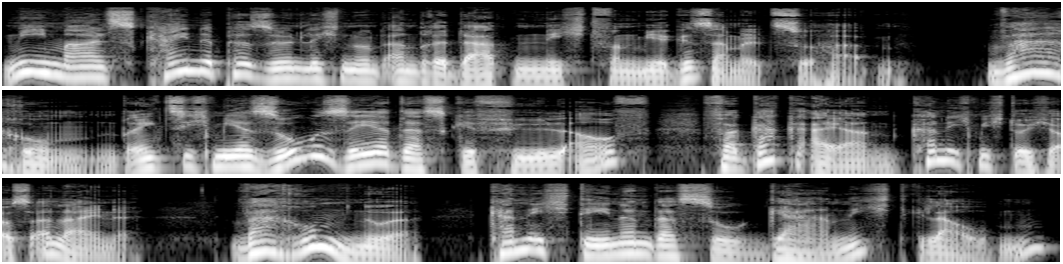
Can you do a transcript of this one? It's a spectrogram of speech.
niemals keine persönlichen und andere Daten nicht von mir gesammelt zu haben. Warum drängt sich mir so sehr das Gefühl auf, vergackeiern kann ich mich durchaus alleine? Warum nur? Kann ich denen das so gar nicht glauben?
